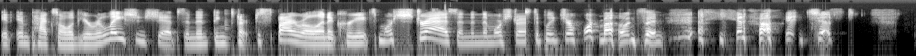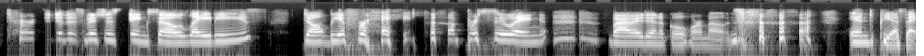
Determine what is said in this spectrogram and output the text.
it impacts all of your relationships and then things start to spiral and it creates more stress and then the more stress depletes your hormones and you know it just turns into this vicious thing so ladies don't be afraid of pursuing bioidentical hormones. End PSA.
